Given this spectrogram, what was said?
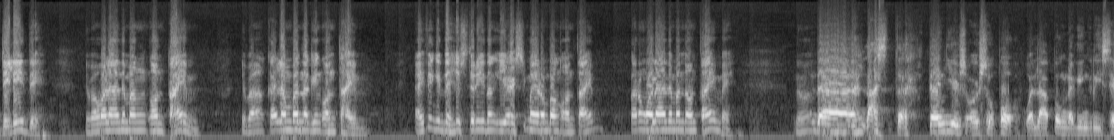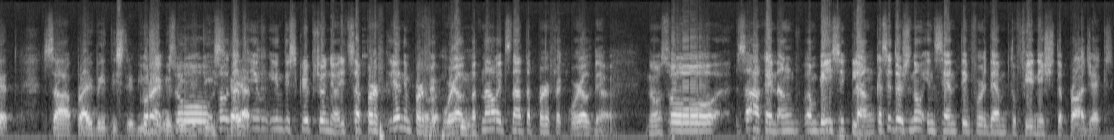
delayed eh. Di ba? Wala namang on time. Di ba? Kailan ba naging on time? I think in the history ng ERC, mayroon bang on time? Parang wala naman on time eh. No? The last uh, 10 years or so po, wala pong naging reset sa private distribution Correct. So, utilities. so Kaya- that's yung, yung description nyo. It's a perfect, yan yung perfect Oo. world. Mm. But now it's not a perfect world eh. Oo. No, so sa akin ang ang basic lang kasi there's no incentive for them to finish the projects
